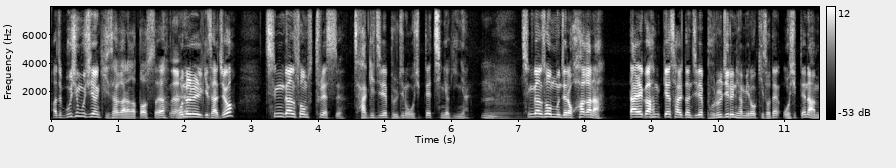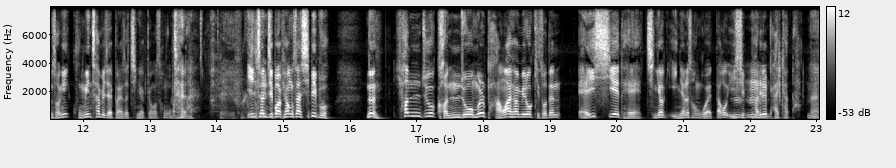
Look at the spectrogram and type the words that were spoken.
아주 무시무시한 기사가 하나가 떴어요. 네. 오늘 기사죠. 층간 소음 스트레스 자기 집에 불지는 50대 징역 2년. 음. 층간 소음 문제로 화가 나 딸과 함께 살던 집에 불을 지른 혐의로 기소된 50대 남성이 국민참여재판에서 징역형을 선고받았다. 인천지법 형사 12부는 현주 건조물 방화 혐의로 기소된 A 씨에 대해 징역 2년을 선고했다고 28일 음. 밝혔다. 네.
